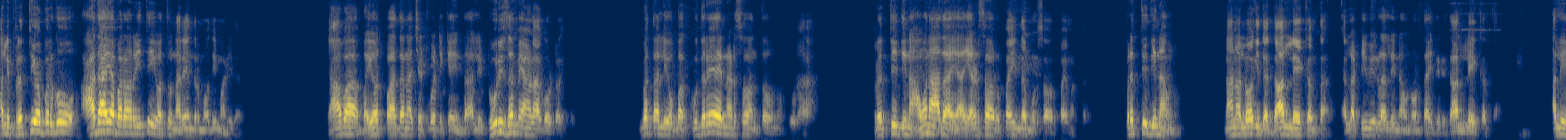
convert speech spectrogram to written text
ಅಲ್ಲಿ ಪ್ರತಿಯೊಬ್ಬರಿಗೂ ಆದಾಯ ಬರೋ ರೀತಿ ಇವತ್ತು ನರೇಂದ್ರ ಮೋದಿ ಮಾಡಿದ್ದಾರೆ. ಯಾವ ಭಯೋತ್ಪಾದನಾ ಚಟುವಟಿಕೆಯಿಂದ ಅಲ್ಲಿ ಟೂರಿಸಮೇ ಹಾಳಾಗೋಟೋಯ್ತು. ಇವತ್ತು ಅಲ್ಲಿ ಒಬ್ಬ ಕುದುರೆ ನಡೆಸುವಂತವನು ಕೂಡ ಪ್ರತಿದಿನ ಅವನ ಆದಾಯ ಎರಡ್ ಸಾವಿರ ರೂಪಾಯಿಂದ ಮೂರ್ ಸಾವಿರ ರೂಪಾಯಿ ಮಾಡ್ತಾನೆ. ಪ್ರತಿದಿನ ಅವನು. ನಾನು ಅಲ್ಲಿ ಹೋಗಿದ್ದೆ ದಾಲ್ ಲೇಕ್ ಅಂತ. ಎಲ್ಲ ಟಿವಿಗಳಲ್ಲಿ ನಾವು ನೋಡ್ತಾ ಇದ್ದೀರಿ ದಾಲ್ ಲೇಕ್ ಅಂತ. ಅಲ್ಲಿ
